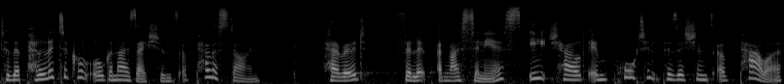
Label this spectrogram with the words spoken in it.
to the political organizations of Palestine. Herod, Philip, and Lysanias each held important positions of power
